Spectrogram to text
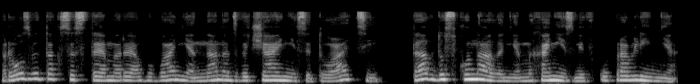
розвиток системи реагування на надзвичайні ситуації та вдосконалення механізмів управління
